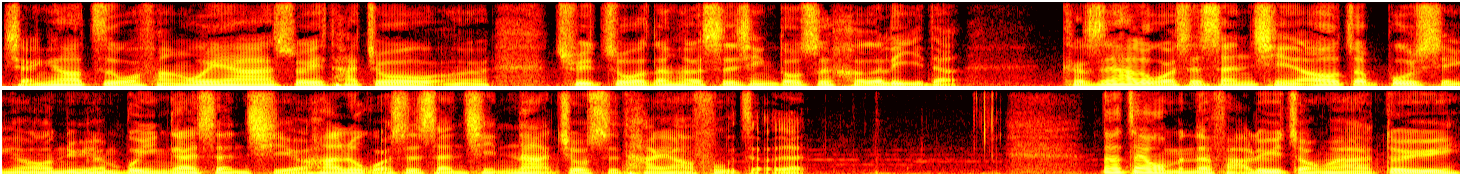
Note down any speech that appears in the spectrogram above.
想要自我防卫啊，所以她就呃去做任何事情都是合理的。可是她如果是生气，哦，这不行哦，女人不应该生气哦。她如果是生气，那就是她要负责任。那在我们的法律中啊，对于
